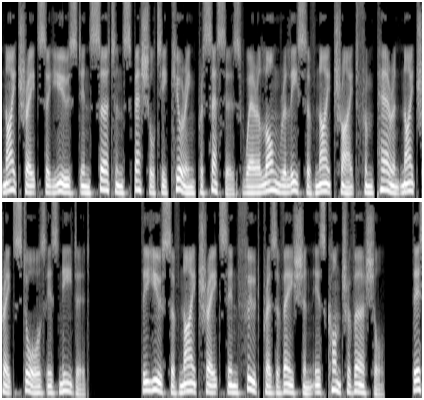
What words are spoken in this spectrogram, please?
nitrates are used in certain specialty curing processes where a long release of nitrite from parent nitrate stores is needed. The use of nitrates in food preservation is controversial. This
